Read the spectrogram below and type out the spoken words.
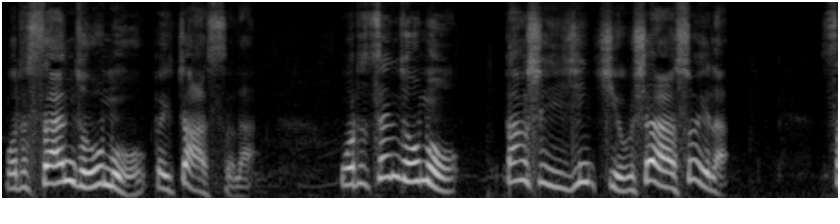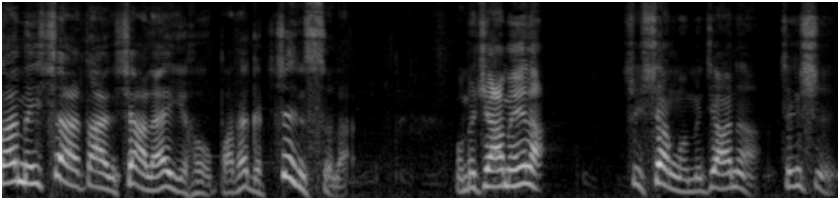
我的三祖母被炸死了，我的曾祖母当时已经九十二岁了，三枚炸弹下来以后把他给震死了，我们家没了，所以像我们家呢，真是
